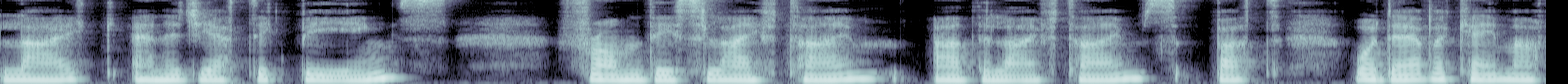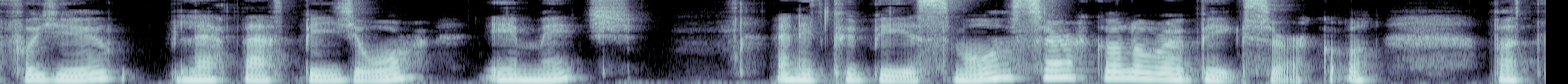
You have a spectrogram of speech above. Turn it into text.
like energetic beings from this lifetime, other lifetimes, but whatever came up for you, let that be your image. And it could be a small circle or a big circle. But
